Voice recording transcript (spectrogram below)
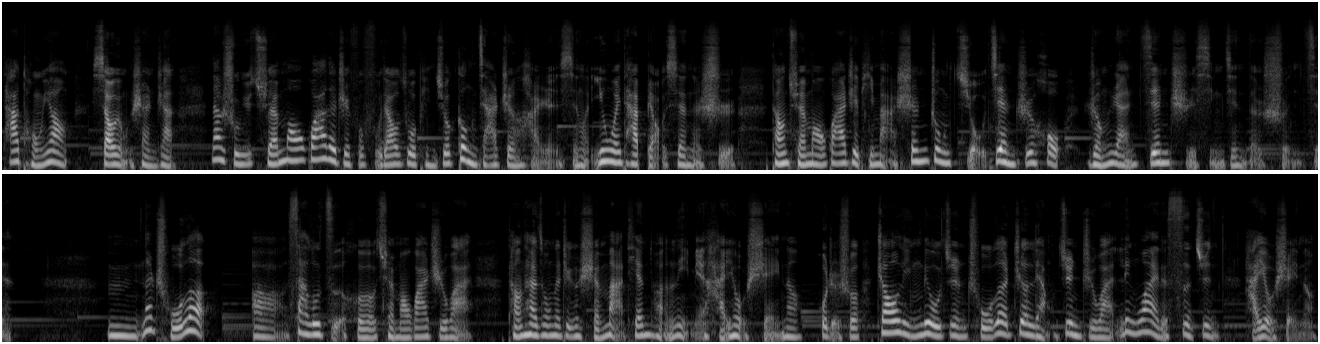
它同样骁勇善战。那属于全毛瓜的这幅浮雕作品就更加震撼人心了，因为它表现的是当全毛瓜这匹马身中九箭之后，仍然坚持行进的瞬间。嗯，那除了。啊，萨路子和全毛瓜之外，唐太宗的这个神马天团里面还有谁呢？或者说昭陵六骏除了这两骏之外，另外的四骏还有谁呢？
